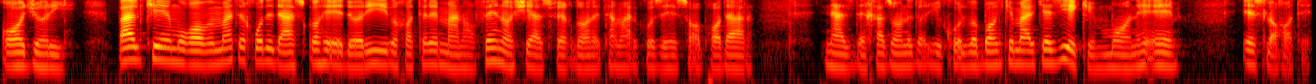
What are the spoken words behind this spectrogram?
قاجاری بلکه مقاومت خود دستگاه اداری به خاطر منافع ناشی از فقدان تمرکز حسابها در نزد خزانه داری کل و بانک مرکزیه که مانع اصلاحاته.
